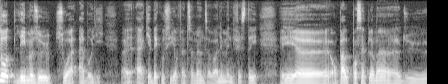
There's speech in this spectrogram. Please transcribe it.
toutes les mesures soient abolies. Euh, à Québec aussi, en fin de semaine, ça va aller manifester. Et euh, on parle pas simplement du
